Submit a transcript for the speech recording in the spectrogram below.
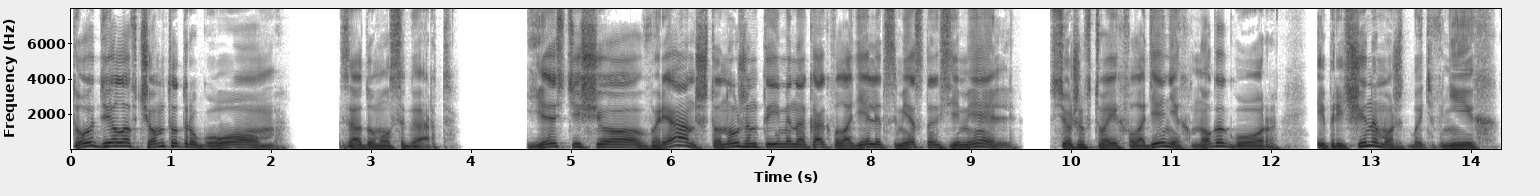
Тут дело в чем-то другом, задумался Гард. Есть еще вариант, что нужен ты именно как владелец местных земель. Все же в твоих владениях много гор, и причина может быть в них.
